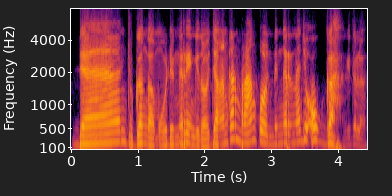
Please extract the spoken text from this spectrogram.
dan juga nggak mau dengerin gitu loh. Jangankan merangkul, dengerin aja ogah gitu loh.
